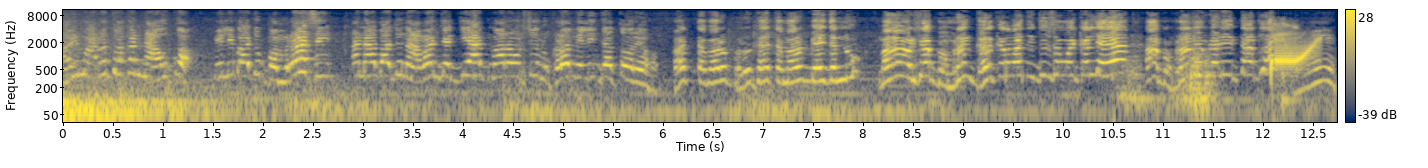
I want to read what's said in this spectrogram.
હવે મારો તો કે નાવ કો પેલી બાજુ ભમરા છે. અને આ બાજુ નાવાની જગ્યા મારો ઓછો લુગડા મેલીને જતો રહ્યો. હા તમારું ભલું થાય તમારું બે જણનું. મારા વર્ષે ભમરાને ઘર કરવા દીધું છે ઓય લે આ ભમરાને ઉડાડી એકતા આટલા?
